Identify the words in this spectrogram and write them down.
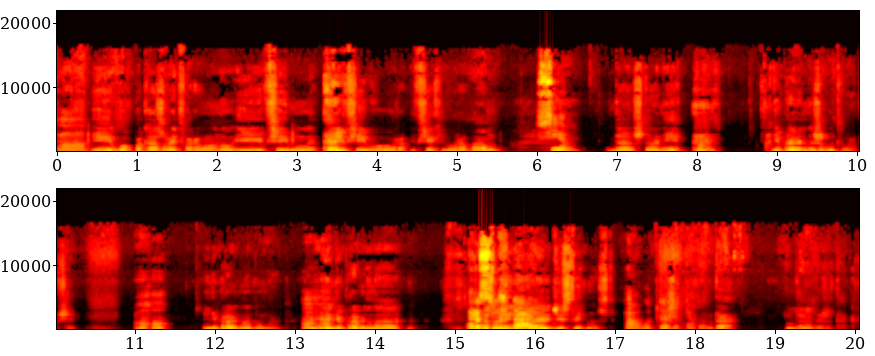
Так, И Бог показывает фараону и, всему, и, все его, и всех его рабам, всем. Да, что они неправильно живут вообще. Ага. И неправильно думают. Ага. Не- Неправильно воспринимают действительность. А, вот даже так. Да. Да, Мгм. даже так.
